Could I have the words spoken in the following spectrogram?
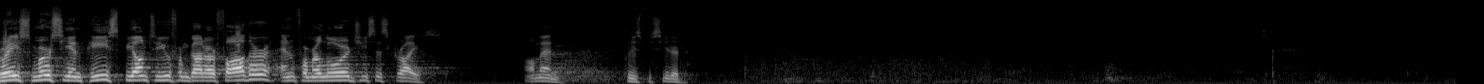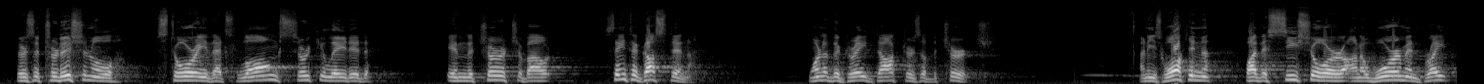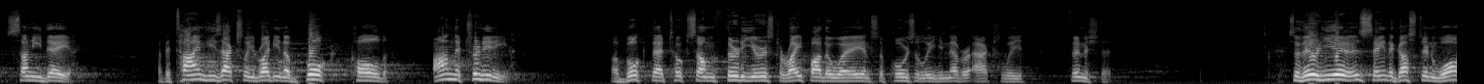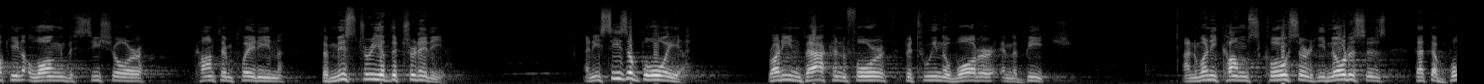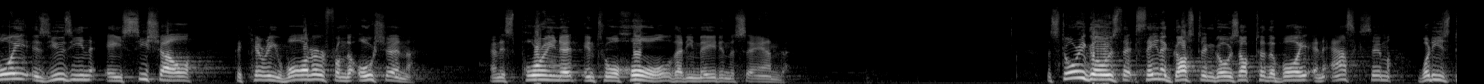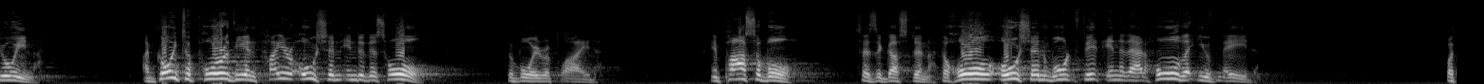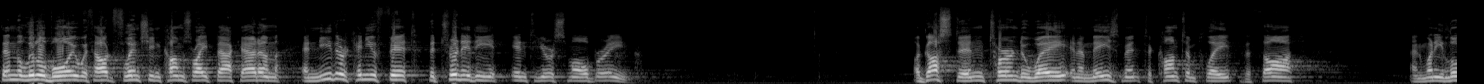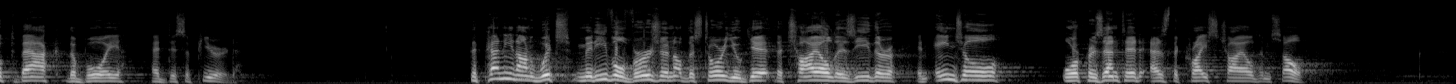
Grace, mercy, and peace be unto you from God our Father and from our Lord Jesus Christ. Amen. Please be seated. There's a traditional story that's long circulated in the church about St. Augustine, one of the great doctors of the church. And he's walking by the seashore on a warm and bright sunny day. At the time, he's actually writing a book called On the Trinity, a book that took some 30 years to write, by the way, and supposedly he never actually finished it. So there he is, St. Augustine, walking along the seashore, contemplating the mystery of the Trinity. And he sees a boy running back and forth between the water and the beach. And when he comes closer, he notices that the boy is using a seashell to carry water from the ocean and is pouring it into a hole that he made in the sand. The story goes that St. Augustine goes up to the boy and asks him what he's doing. I'm going to pour the entire ocean into this hole, the boy replied. Impossible, says Augustine. The whole ocean won't fit into that hole that you've made. But then the little boy, without flinching, comes right back at him, and neither can you fit the Trinity into your small brain. Augustine turned away in amazement to contemplate the thought, and when he looked back, the boy had disappeared. Depending on which medieval version of the story you get, the child is either an angel or presented as the Christ child himself.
